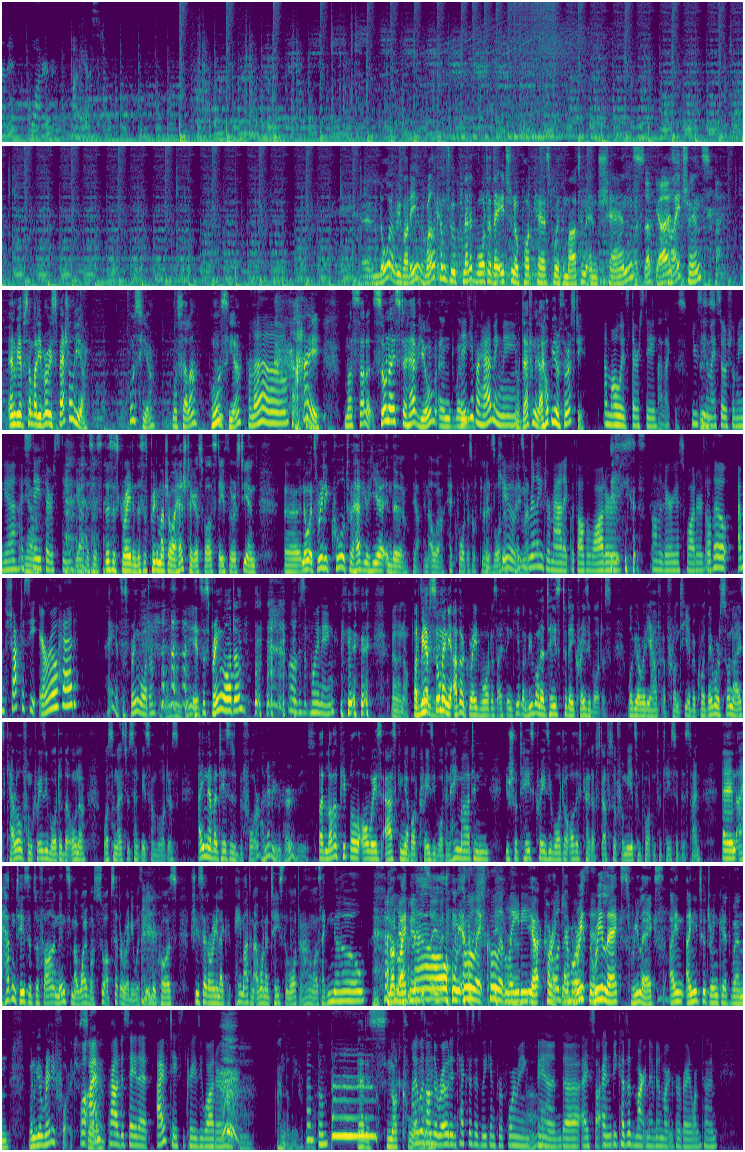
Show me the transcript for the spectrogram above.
Planet Water Podcast. Hello, everybody. Welcome to Planet Water, the H&O podcast with Martin and Chance. What's up, guys? Hi, Chance. and we have somebody very special here. Who's here? Marcella? Who's here? Hello. Hi, Marcella. So nice to have you. And when Thank you for having me. no, definitely. I hope you're thirsty. I'm always thirsty. I like this. You've This seen is- my social media. I Yeah. stay thirsty. yeah this is this is great and this is pretty much our hashtag as well stay thirsty and uh, no it's really cool to have you here in the yeah in our headquarters of planet It's water cute. pretty It's much really dramatic with all the waters, all the various waters. Although I'm shocked to see Arrowhead. hey it's a spring water It is indeed. it's a spring water A little disappointing. no no no but we have so many other great waters i think here but we want to taste today crazy waters what we already have up front here because they were so nice carol from crazy water the owner was so nice to send me some waters i never tasted it before I've never even heard of these. But a lot of people always asking me about crazy water and hey Martin, you, should taste crazy water, all this kind of stuff. So for me, it's important to taste it this time. And I haven't tasted so far. And Nancy, my wife, was so upset already with me because she said already like, hey Martin, I want to taste the water. Huh? And I was like, no, not right we have to now. Yeah. Cool it, cool it, lady. Yeah, correct. Hold your Like, re- relax, relax. I, I need to drink it when when we are ready for it. Well, So, I'm proud to say that I've tasted crazy water. unbelievable. bum, bum, bum. That is not cool. I was huh? on the road in Texas this weekend performing, Oh. and uh, I saw, and because of Martin, I've known Martin for a very long time.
